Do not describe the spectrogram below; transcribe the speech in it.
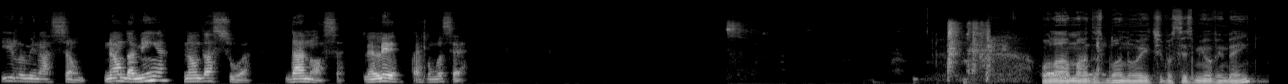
iluminação. Não da minha, não da sua, da nossa. Lele, tá com você. Olá, amados, boa noite. Vocês me ouvem bem?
